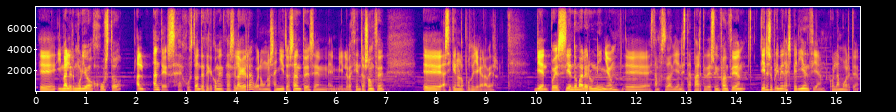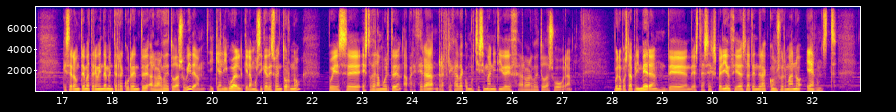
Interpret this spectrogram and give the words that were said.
Eh, y Mahler murió justo antes, eh, justo antes de que comenzase la guerra, bueno, unos añitos antes, en, 1911, así que no lo pudo llegar a ver. Bien, pues siendo Mahler un niño, estamos todavía en esta parte de su infancia, tiene su primera experiencia con la muerte que será un tema tremendamente recurrente a lo largo de toda su vida y que al igual que la música de su entorno, pues eh, esto de la muerte aparecerá reflejada con muchísima nitidez a lo largo de toda su obra. Bueno, pues la primera de, estas experiencias la tendrá con su hermano Ernst,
